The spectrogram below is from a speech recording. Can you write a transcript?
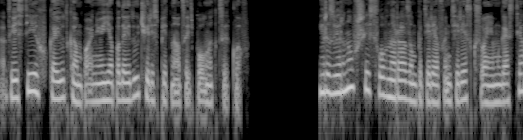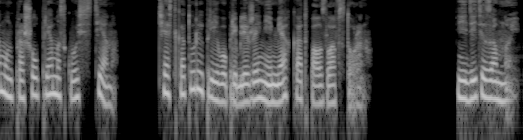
«Отвезти их в кают-компанию я подойду через 15 полных циклов». И, развернувшись, словно разом потеряв интерес к своим гостям, он прошел прямо сквозь стену, часть которой при его приближении мягко отползла в сторону. «Идите за мной».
